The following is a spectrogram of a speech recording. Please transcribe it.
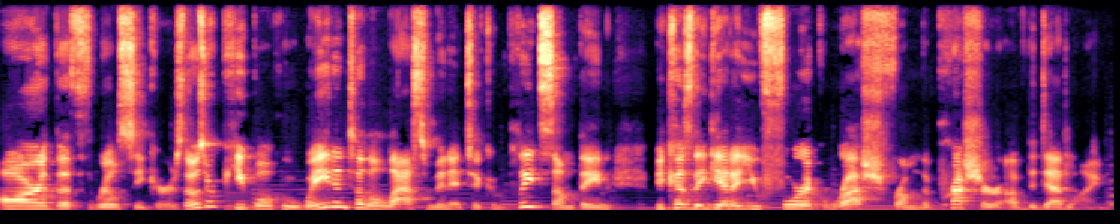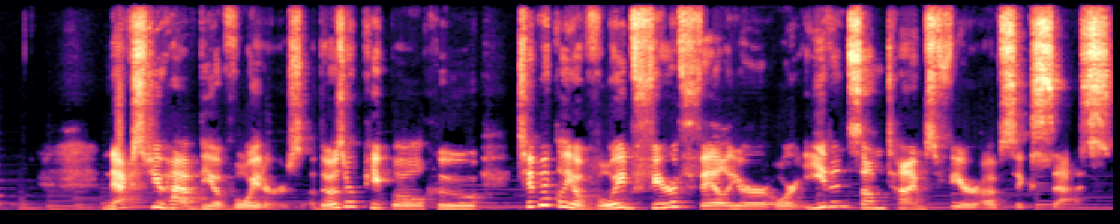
are the thrill seekers. Those are people who wait until the last minute to complete something because they get a euphoric rush from the pressure of the deadline. Next, you have the avoiders. Those are people who typically avoid fear of failure or even sometimes fear of success.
